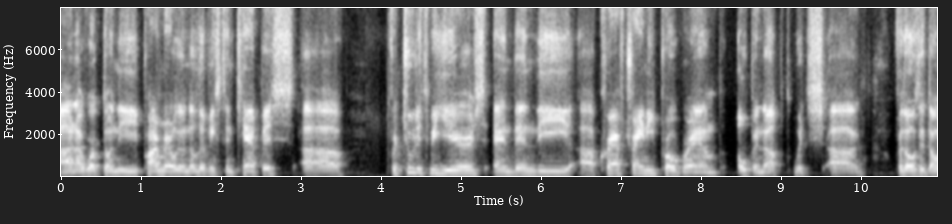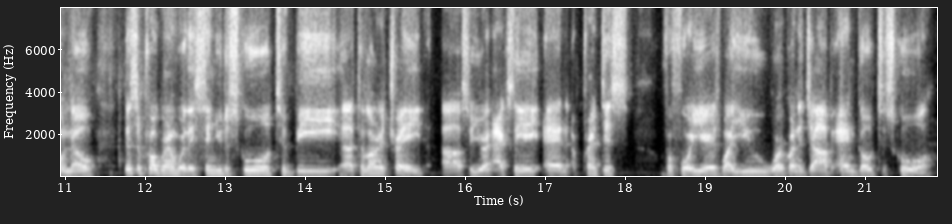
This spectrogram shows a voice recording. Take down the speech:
Uh, and I worked on the primarily on the Livingston campus uh, for two to three years. And then the uh, craft trainee program opened up, which uh, for those that don't know, this is a program where they send you to school to be to learn a trade. so you're actually an apprentice for four years while you work on the job and go to school.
